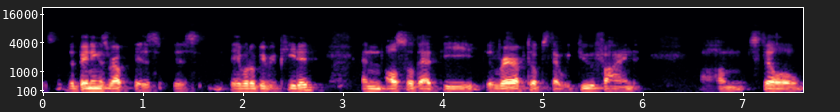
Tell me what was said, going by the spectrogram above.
is, the binning is, is is able to be repeated, and also that the the rare epitopes that we do find um, still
